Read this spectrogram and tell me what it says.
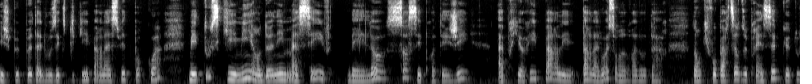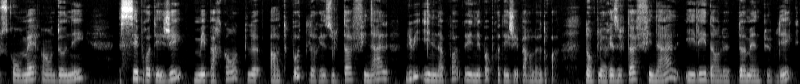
et je peux peut-être vous expliquer par la suite pourquoi, mais tout ce qui est mis en données massives ben là, ça c'est protégé a priori par, les, par la loi sur le droit d'auteur. Donc, il faut partir du principe que tout ce qu'on met en données, c'est protégé, mais par contre, le output, le résultat final, lui, il n'a pas, il n'est pas protégé par le droit. Donc, le résultat final, il est dans le domaine public.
